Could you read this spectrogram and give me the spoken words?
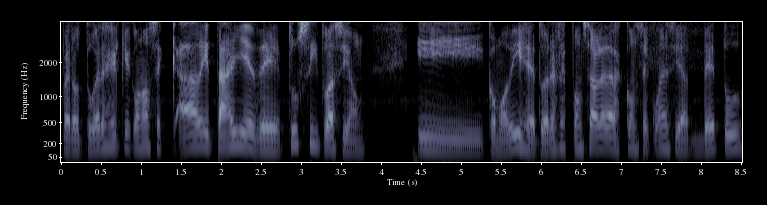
pero tú eres el que conoce cada detalle de tu situación. Y como dije, tú eres responsable de las consecuencias de tus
